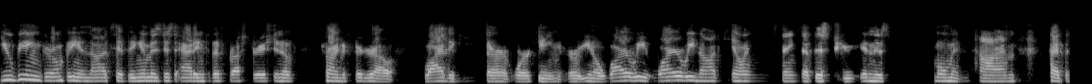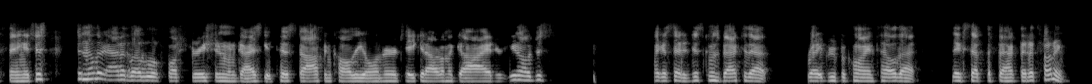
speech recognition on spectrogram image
you being grumpy and not tipping him is just adding to the frustration of trying to figure out why the geese aren't working or you know why are we why are we not killing these things at this in this moment in time type of thing it's just it's another added level of frustration when guys get pissed off and call the owner take it out on the guide or you know just like i said it just comes back to that right group of clientele that accept the fact that it's hunting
